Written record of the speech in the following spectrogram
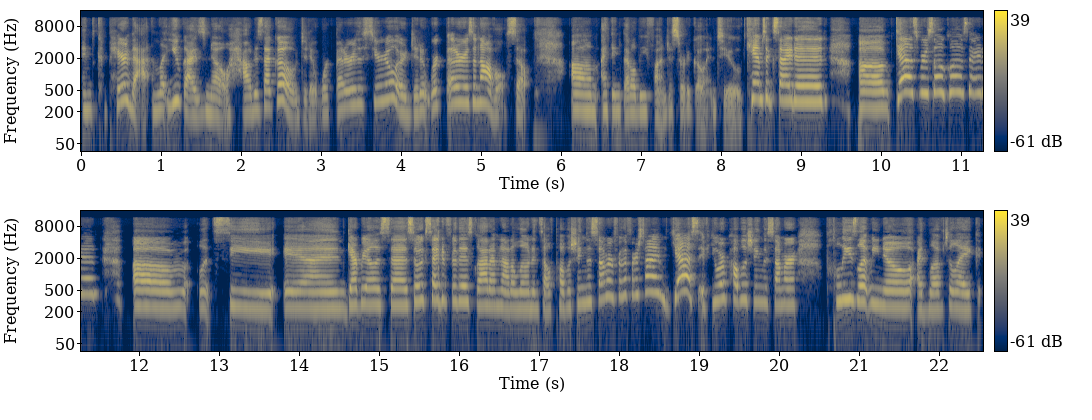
and compare that and let you guys know how does that go? Did it work better as a serial or did it work better as a novel? So um, i think that'll be fun to sort of go into. Cam's excited. Um, yes we're so close aiden. Um, let's see. And gabriella says so excited for this. Glad i'm not alone in self-publishing this summer for the first time. Yes if you are publishing this summer please let me know. I'd love to like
